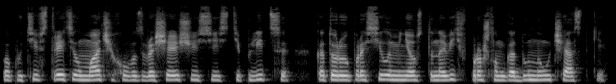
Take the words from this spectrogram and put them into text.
По пути встретил мачеху, возвращающуюся из теплицы, которую просила меня установить в прошлом году на участке.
